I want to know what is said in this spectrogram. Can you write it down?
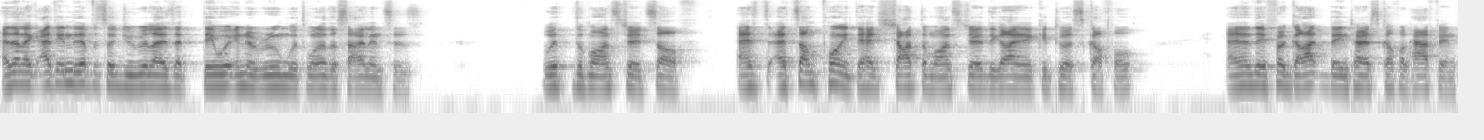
And then like at the end of the episode, you realize that they were in a room with one of the silences, with the monster itself. And at some point, they had shot the monster. They got into a scuffle, and then they forgot the entire scuffle happened.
